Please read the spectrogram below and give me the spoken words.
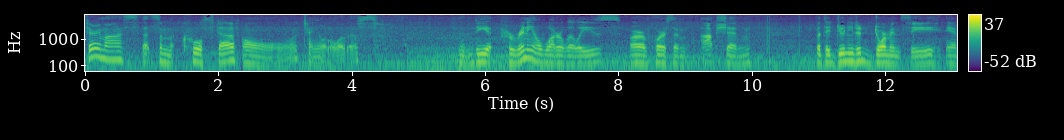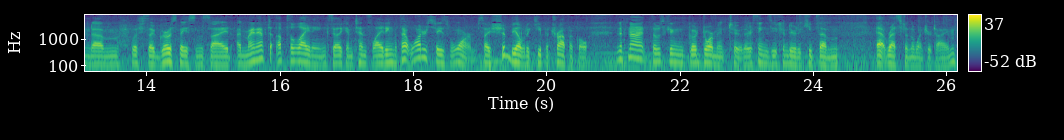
Fairy moss, that's some cool stuff. Oh, tiny little lotus. The perennial water lilies are, of course, an option but they do need a dormancy, and um, with the grow space inside, I might have to up the lighting, because I like intense lighting, but that water stays warm, so I should be able to keep a tropical. And if not, those can go dormant too. There are things you can do to keep them at rest in the wintertime.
